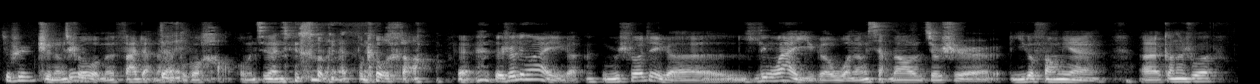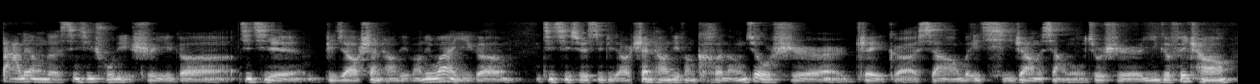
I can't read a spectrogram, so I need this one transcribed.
就是只能说我们发展的还不够好，我们计算机做的还不够好。对，所以说另外一个，我们说这个另外一个，我能想到的就是一个方面，呃，刚才说大量的信息处理是一个机器比较擅长的地方，另外一个机器学习比较擅长的地方，可能就是这个像围棋这样的项目，就是一个非常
